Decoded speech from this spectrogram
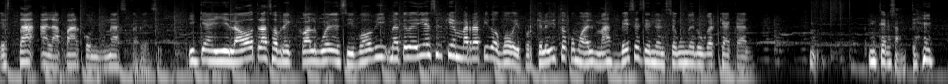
está a la par con NASCAR y. Y que ahí la otra sobre Caldwell y Bobby, me atrevería a decir que es más rápido Bobby, porque lo he visto como a él más veces en el segundo lugar que a Cal. Interesante.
